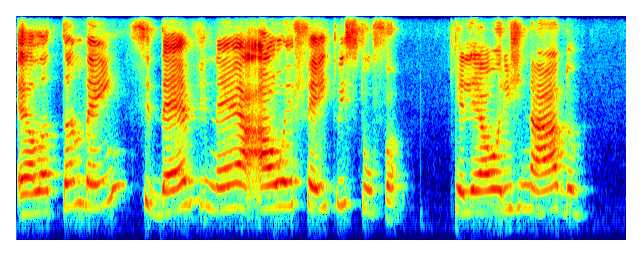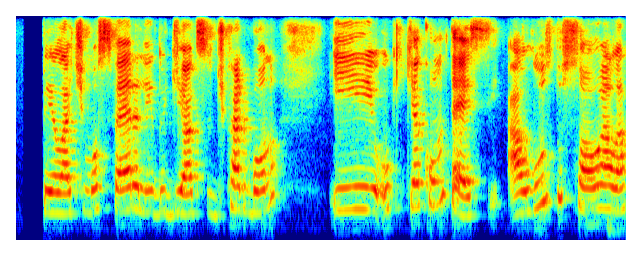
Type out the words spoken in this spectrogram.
ela também se deve né, ao efeito estufa, que ele é originado pela atmosfera ali do dióxido de carbono. E o que, que acontece? A luz do Sol ela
